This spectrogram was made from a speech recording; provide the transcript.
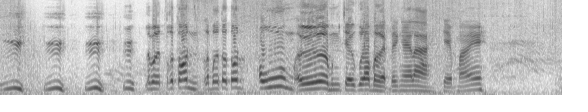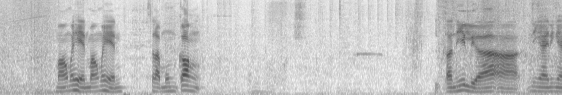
อืออืออืออือระเบิดตัวต้นระเบิดตัวต้นตูมเออมึงเจอกูระเบิดเป็นไงล่ะเจ็บไหมมองไม่เห็นมองไม่เห็น สลับมุมกล้อง ตอนนี้เหลืออ่านี่ไงนี่ไง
